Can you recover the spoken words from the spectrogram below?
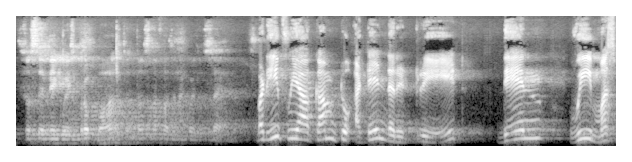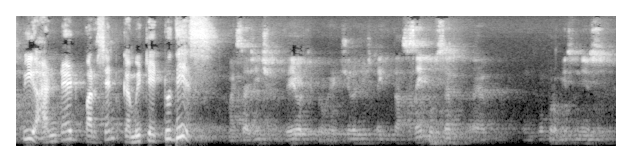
se você vem com esse propósito, então você está fazendo a coisa certa. But if we have come to attend the retreat, then we must be 100% committed to this. Mas se a gente veio aqui para o retiro, a gente tem que estar 100% é, com compromisso nisso.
